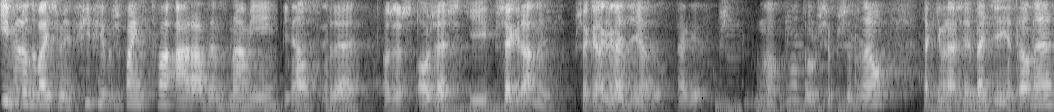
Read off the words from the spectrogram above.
I wylądowaliśmy w FIFA, proszę Państwa, a razem z nami Pinacy. ostre Orzeszki. orzeszki. Przegrany. Przegrany, Przegrany. będzie jadł. Tak jest. No, no to już się przyznał. W takim razie będzie jedzone.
